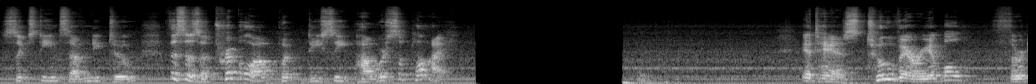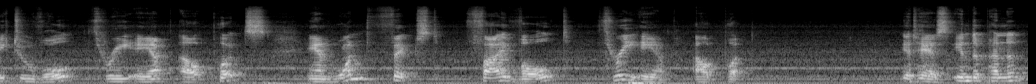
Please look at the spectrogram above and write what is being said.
1672. This is a triple output DC power supply. It has two variable 32 volt 3 amp outputs and one fixed 5 volt 3 amp output. It has independent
